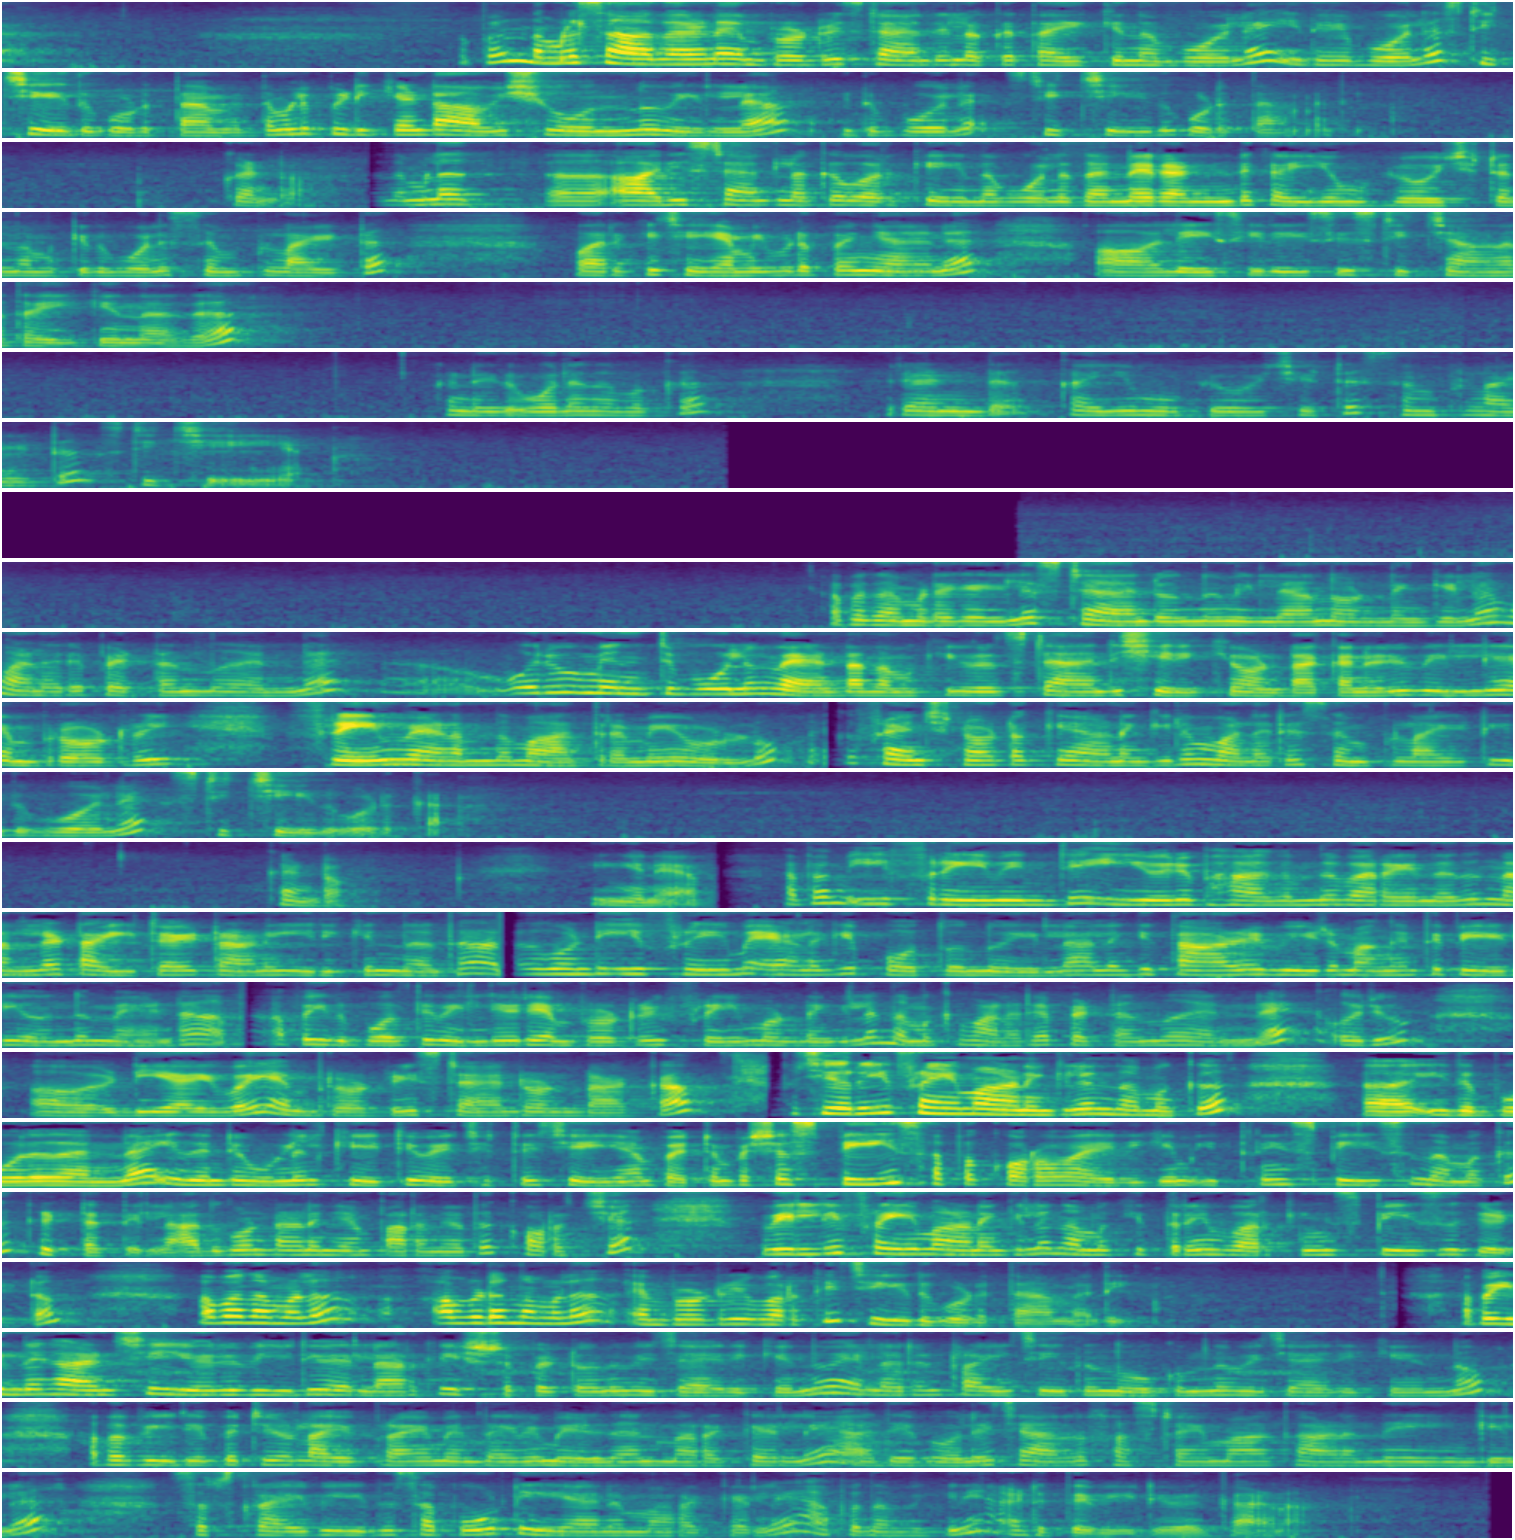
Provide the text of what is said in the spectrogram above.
അപ്പം നമ്മൾ സാധാരണ എംബ്രോയ്ഡറി സ്റ്റാൻഡിലൊക്കെ തയ്ക്കുന്ന പോലെ ഇതേപോലെ സ്റ്റിച്ച് ചെയ്ത് കൊടുത്താൽ മതി. നമ്മൾ പിടിക്കേണ്ട ആവശ്യമൊന്നുമില്ല. ഇതുപോലെ സ്റ്റിച്ച് ചെയ്ത് കൊടുത്താൽ മതി. കണ്ടോ നമ്മൾ ആരി സ്റ്റാൻഡിലൊക്കെ വർക്ക് ചെയ്യുന്ന പോലെ തന്നെ രണ്ട് കൈയും ഉപയോഗിച്ചിട്ട് നമുക്കിതുപോലെ സിമ്പിളായിട്ട് വർക്ക് ചെയ്യാം. ഇവിടെ ഇപ്പം ഞാൻ ലേസി ലേസി സ്റ്റിച്ചാണ് തയ്ക്കുന്നത്. കണ്ടോ? ഇതുപോലെ നമുക്ക് രണ്ട് കൈയും ഉപയോഗിച്ചിട്ട് സിമ്പിളായിട്ട് സ്റ്റിച്ച് ചെയ്യാം. അപ്പോൾ നമ്മുടെ കയ്യിൽ സ്റ്റാൻഡൊന്നും ഇല്ലയെന്നുണ്ടെങ്കിൽ വളരെ പെട്ടെന്ന് തന്നെ ഒരു മിനിറ്റ് പോലും വേണ്ട നമുക്ക് ഈ ഒരു സ്റ്റാൻഡ് ശരിക്കും ഉണ്ടാക്കാൻ. ഒരു വലിയ എംബ്രോയ്ഡറി ഫ്രെയിം വേണമെന്ന് മാത്രമേ ഉള്ളൂ. ഫ്രഞ്ച് നോട്ടൊക്കെ ആണെങ്കിലും വളരെ സിമ്പിളായിട്ട് ഇതുപോലെ സ്റ്റിച്ച് ചെയ്ത് കൊടുക്കാം. കണ്ടോ? ഇങ്ങനെ. അപ്പം ഈ ഫ്രെയിമിന്റെ ഈ ഒരു ഭാഗം എന്ന് പറയുന്നത് നല്ല ടൈറ്റായിട്ടാണ് ഇരിക്കുന്നത്. അതുകൊണ്ട് ഈ ഫ്രെയിം ഇളകി പോത്തൊന്നുമില്ല. അല്ലെങ്കിൽ താഴെ വീഴും അങ്ങനത്തെ പേടിയൊന്നും വേണ്ട. അപ്പോൾ ഇതുപോലത്തെ വലിയൊരു എംബ്രോയ്ഡറി ഫ്രെയിം ഉണ്ടെങ്കിൽ നമുക്ക് വളരെ പെട്ടെന്ന് തന്നെ ഒരു D I Y embroidery stand ഉണ്ടാക്കാം. ചെറിയ ഫ്രെയിം ആണെങ്കിലും നമുക്ക് ഇതുപോലെ തന്നെ ഇതിന്റെ ഉള്ളിൽ കയറ്റി വെച്ചിട്ട് ചെയ്യാൻ പറ്റും. പക്ഷേ സ്പേസ് അപ്പോൾ കുറവായിരിക്കും. ഇത്രയും സ്പേസ് നമുക്ക് കിട്ടത്തില്ല. അതുകൊണ്ടാണ് ഞാൻ പറഞ്ഞത് കുറച്ച് വലിയ ഫ്രെയിം ആണെങ്കിൽ നമുക്ക് ഇത്രയും വർക്കിംഗ് സ്പേസ് കിട്ടും. അപ്പോൾ നമ്മൾ അവിടെ നമ്മൾ എംബ്രോയ്ഡറി വർക്ക് ചെയ്ത് കൊടുത്താൽ മതി. അപ്പോൾ ഇന്ന് കാണിച്ച ഈ ഒരു വീഡിയോ എല്ലാവർക്കും ഇഷ്ടപ്പെട്ടു എന്ന് വിചാരിക്കുന്നു. എല്ലാവരും ട്രൈ ചെയ്ത് നോക്കുമെന്ന് വിചാരിക്കുന്നു. അപ്പോൾ വീഡിയോ പറ്റിയുള്ള അഭിപ്രായം എന്തായാലും എഴുതാൻ മറക്കല്ലേ? അതേപോലെ ചാനൽ ഫസ്റ്റ് ടൈം ആ കാണുന്നതെങ്കിൽ സബ്സ്ക്രൈബ് ചെയ്ത് സപ്പോർട്ട് ചെയ്യാനും മറക്കല്ലേ? അപ്പോൾ നമുക്കിനി അടുത്ത വീഡിയോയിൽ കാണാം.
